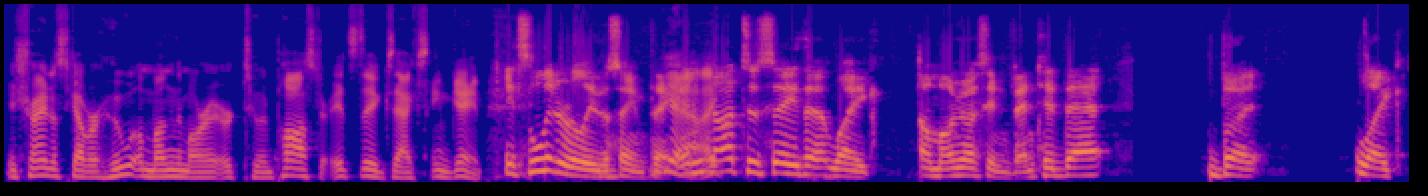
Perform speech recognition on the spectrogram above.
is trying to discover who among them are, are two imposter. It's the exact same game. It's literally the same thing. Yeah, and I- not to say that like Among Us invented that, but like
